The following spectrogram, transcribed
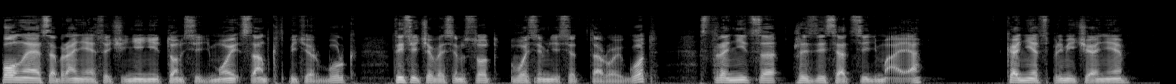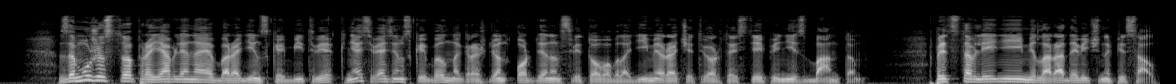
Полное собрание сочинений, том 7, Санкт-Петербург, 1882 год, страница 67. Конец примечания. За мужество, проявленное в Бородинской битве, князь Вяземский был награжден орденом святого Владимира четвертой степени с бантом. В представлении Милорадович написал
